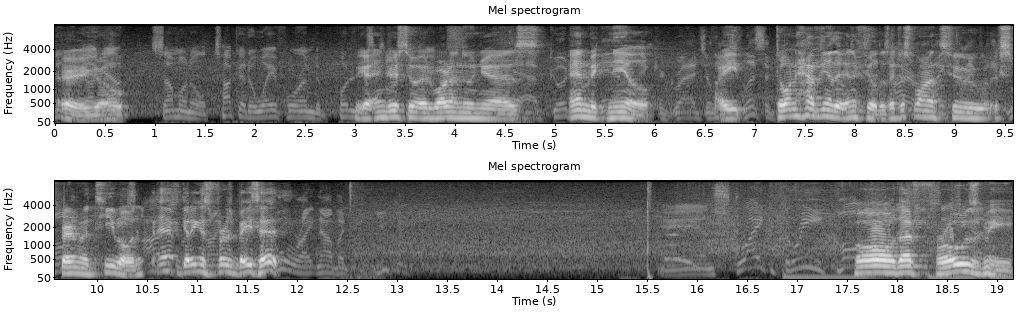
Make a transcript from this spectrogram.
There you go. Someone will tuck it away for him to put We got injuries to Eduardo Nunez and McNeil. I don't have any other infielders. I just wanted to experiment with Tebow and getting his first base hit. Right now, but you can- And strike three called. Oh, that froze me.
